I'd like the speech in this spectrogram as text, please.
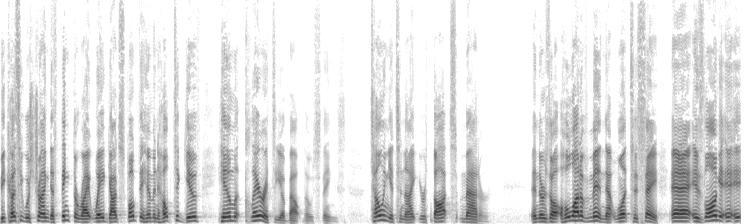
because he was trying to think the right way, God spoke to him and helped to give him clarity about those things. telling you tonight, your thoughts matter. And there's a whole lot of men that want to say, uh, as long as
